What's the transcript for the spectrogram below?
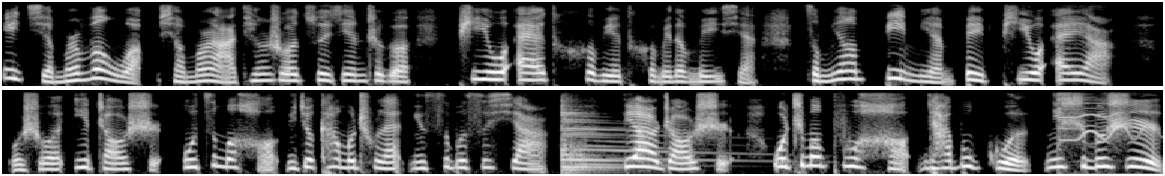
一姐妹问我，小妹啊，听说最近这个 PUI 特别特别的危险，怎么样避免被 PUI 呀？我说一招是我这么好，你就看不出来你是不是瞎？第二招是我这么不好，你还不滚，你是不是？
